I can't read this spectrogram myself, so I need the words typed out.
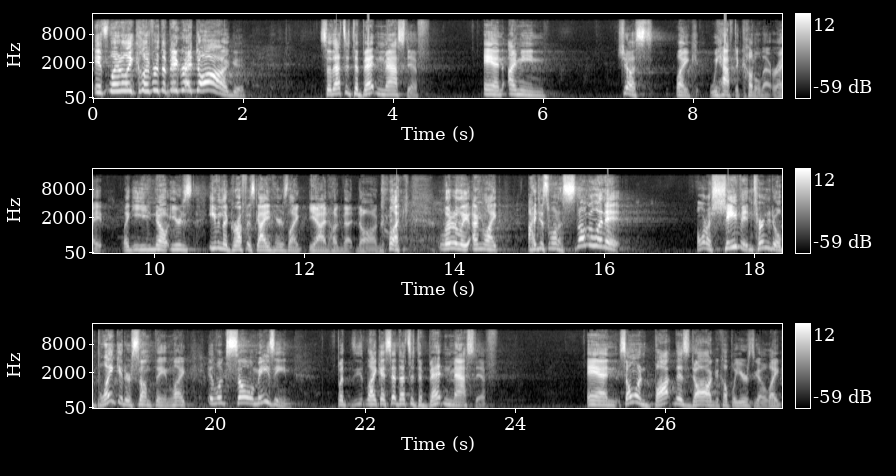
It's literally Clifford the big red dog. So that's a Tibetan Mastiff. And I mean, just like, we have to cuddle that, right? Like, you know, you're just, even the gruffest guy in here is like, yeah, I'd hug that dog. like, literally, I'm like, I just want to snuggle in it. I want to shave it and turn it into a blanket or something. Like, it looks so amazing. But like I said, that's a Tibetan Mastiff. And someone bought this dog a couple years ago. Like,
